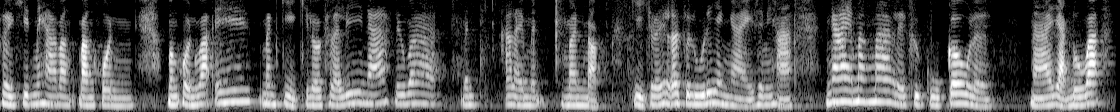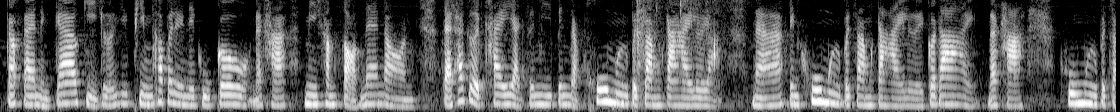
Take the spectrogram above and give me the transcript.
เคยคิดไหมคะบางบางคน บางคนว่า เอ๊ะมันกี่กิโลแคลอรี่นะ หรือว่ามันอะไรมันมันแบบกี่กิโลเราจะรู้ได้ยังไงใช่ไหมคะง่ายมาก ๆเลยคือ Google เลย นะอยากรู้ว่ากาแฟหนึ่งแก้วกี่กิโลแคลอรี่พิมพ์เข้าไปเลยใน Google นะคะ มีคำตอบแน่นอน แต่ถ้าเกิดใครอยากจะมีเป็นแบบคู่มือประจำกายเลยอะนะเป็นคู่มือประจำกายเลยก็ได้นะคะ คู่มือประจ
